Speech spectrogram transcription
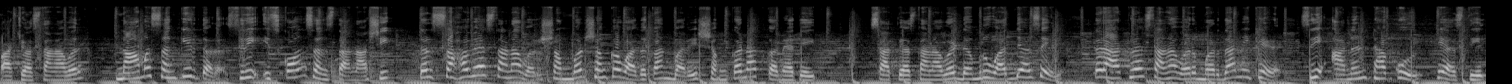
पाचव्या स्थानावर नामसंकीर्तन श्री इस्कॉन संस्था नाशिक तर सहाव्या स्थानावर शंभर शंख वादकांद्वारे शंखनाद करण्यात येईल. सातव्या स्थानावर डमरू वाद्य असेल तर आठव्या स्थानावर मर्दानी खेळ श्री आनंद ठाकूर हे असतील.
